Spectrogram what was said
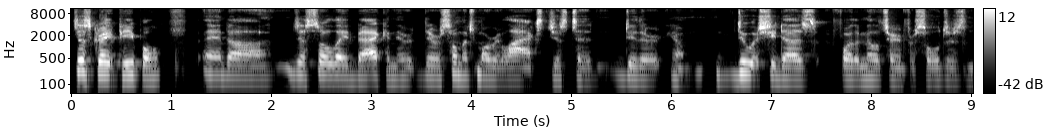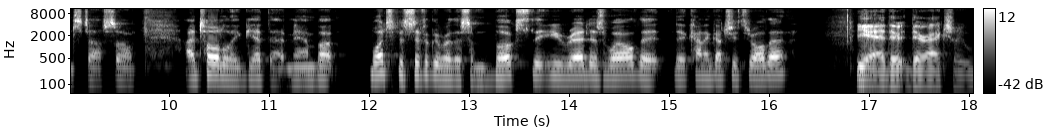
just great people and uh, just so laid back. And they were, they were so much more relaxed just to do their, you know, do what she does for the military and for soldiers and stuff. So I totally get that, man. But what specifically were there some books that you read as well that that kind of got you through all that? Yeah, there there actually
